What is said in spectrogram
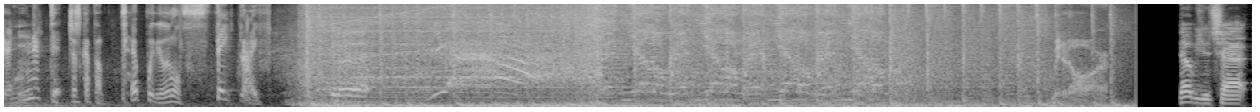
you nicked it. Just got the tip with your little steak knife. Rated R. W chat.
